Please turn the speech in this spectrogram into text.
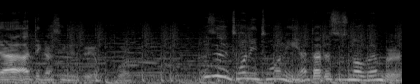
Yeah, I think I've seen this video before. This is in 2020. I thought this was November.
